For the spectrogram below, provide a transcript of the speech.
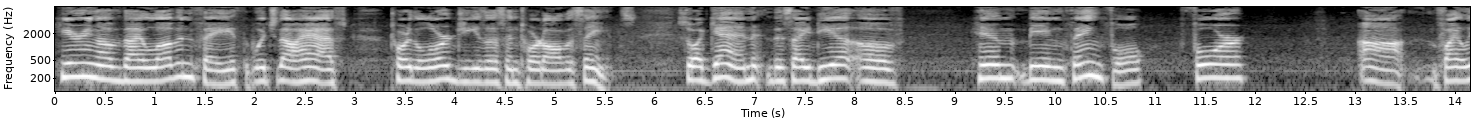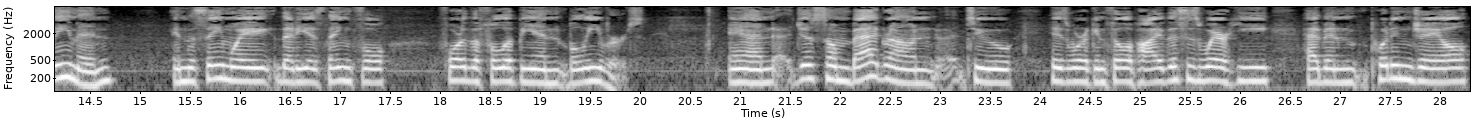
hearing of thy love and faith which thou hast toward the Lord Jesus and toward all the saints. So again, this idea of him being thankful for uh, Philemon in the same way that he is thankful for the Philippian believers. And just some background to his work in Philippi. This is where he had been put in jail,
